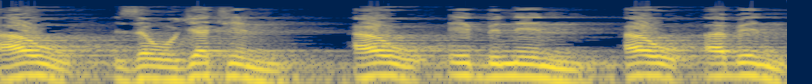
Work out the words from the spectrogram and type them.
أو زوجة أو ابن أو أب.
